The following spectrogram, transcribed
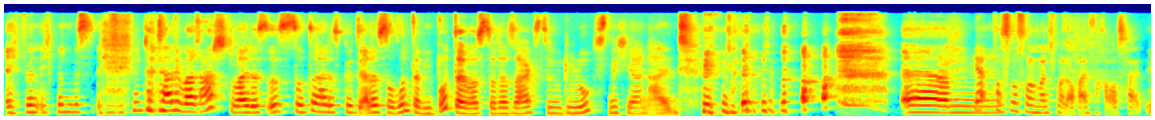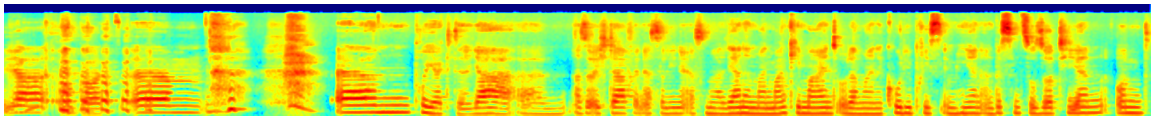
Ich bin, ich bin, bis, ich bin total überrascht, weil das ist total, das geht alles so runter wie Butter, was du da sagst. Du, du lobst mich ja in allen Tönen. ähm, Ja, das muss man manchmal auch einfach aushalten. Können. ja, oh Gott. ähm, ähm, Projekte, ja. Ähm, also ich darf in erster Linie erstmal lernen, mein Monkey Mind oder meine Kolibris im Hirn ein bisschen zu sortieren und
